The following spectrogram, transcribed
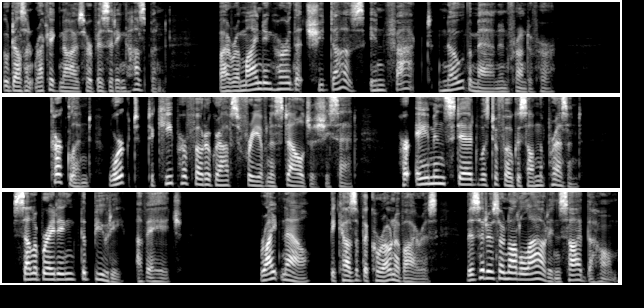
who doesn't recognize her visiting husband by reminding her that she does, in fact, know the man in front of her. Kirkland worked to keep her photographs free of nostalgia, she said. Her aim instead was to focus on the present, celebrating the beauty of age. Right now, because of the coronavirus, visitors are not allowed inside the home.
